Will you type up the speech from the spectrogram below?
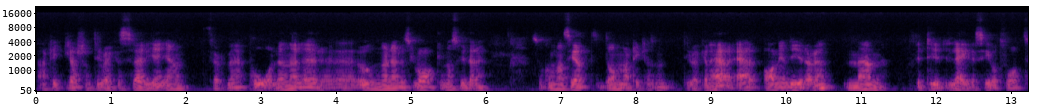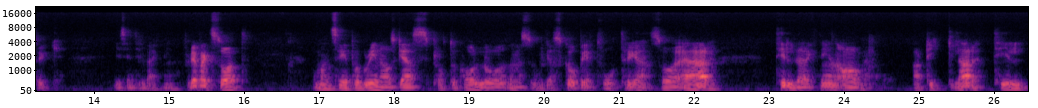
artiklar som tillverkas i Sverige jämfört med Polen eller eh, Ungern eller Slovakien och så vidare så kommer man se att de artiklar som är tillverkade här är aningen dyrare men betydligt lägre CO2-avtryck i sin tillverkning. För det är faktiskt så att om man ser på greenhouse gas-protokoll och de mest olika scope 1, 2 och 3 så är tillverkningen av artiklar till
